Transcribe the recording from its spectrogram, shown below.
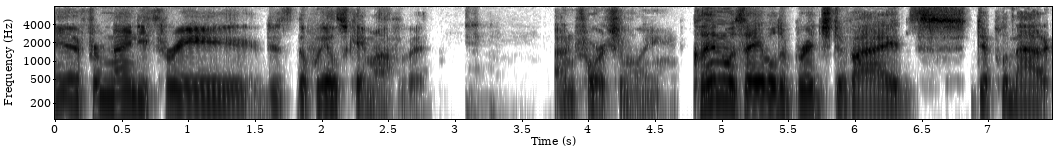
uh, from '93, just the wheels came off of it. Unfortunately, Clinton was able to bridge divides diplomatically.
